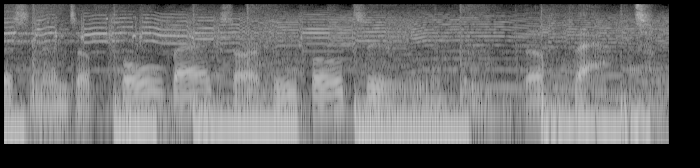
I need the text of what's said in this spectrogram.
Listening to Fullbacks Are People Too. The Fact.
